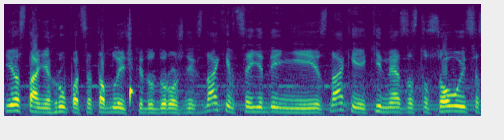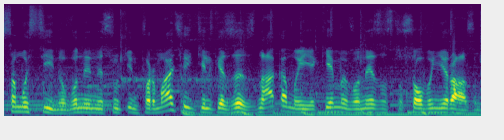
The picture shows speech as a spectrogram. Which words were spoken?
І остання група це таблички до дорожніх знаків. Це єдині знаки, які не застосовуються самостійно. Вони несуть інформацію тільки з знаками, якими вони застосовані разом.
